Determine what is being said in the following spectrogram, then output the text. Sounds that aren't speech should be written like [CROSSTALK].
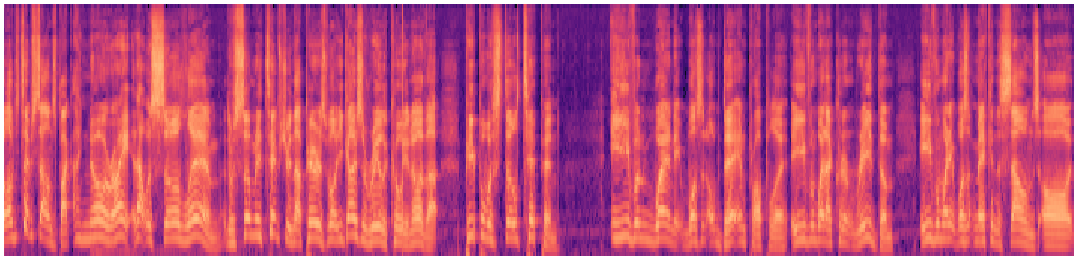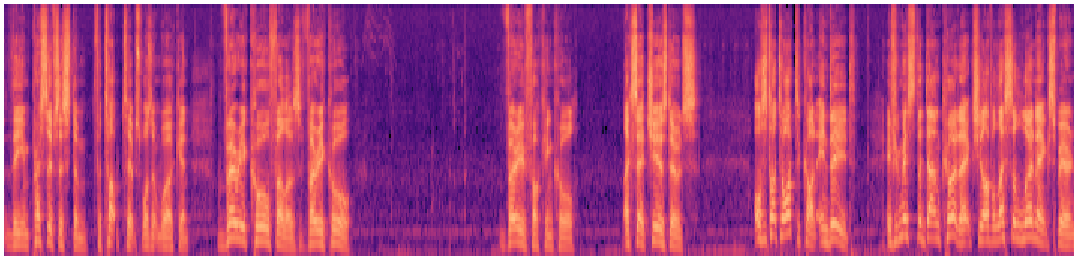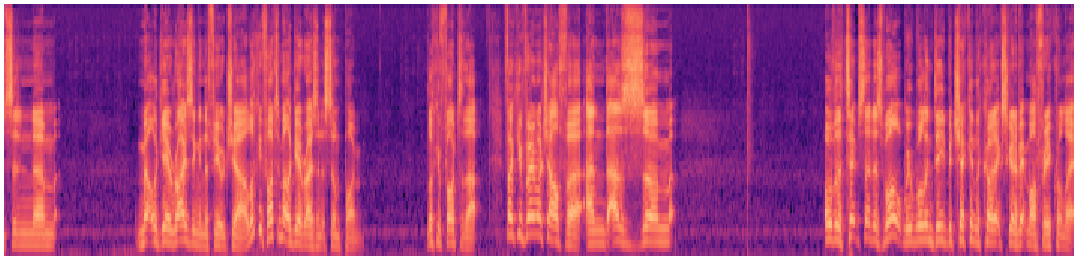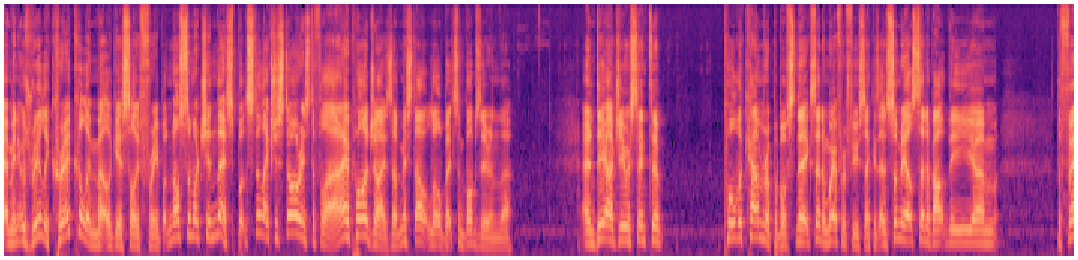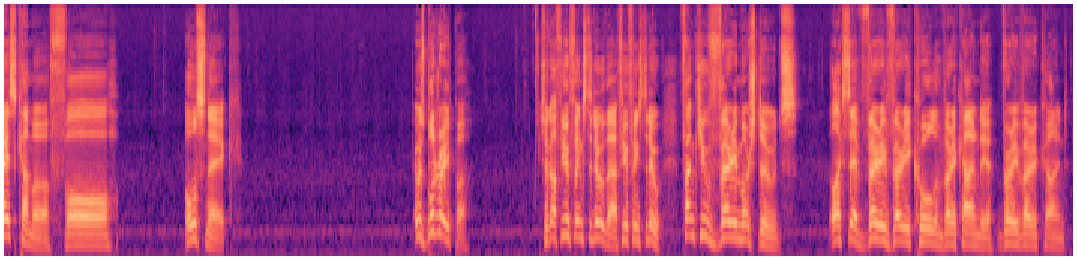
Well, the tip sounds back. I know, right? That was so lame. There were so many tips during that period as well. You guys are really cool, you know that. People were still tipping. Even when it wasn't updating properly. Even when I couldn't read them. Even when it wasn't making the sounds or the impressive system for top tips wasn't working. Very cool, fellas. Very cool. Very fucking cool. Like I said, cheers, dudes. Also talk to Otacon, indeed. If you miss the down codex, you'll have a lesser learning experience in um, Metal Gear Rising in the future. Looking forward to Metal Gear Rising at some point. Looking forward to that. Thank you very much, Alpha. And as um, over the tip said as well, we will indeed be checking the codex screen a bit more frequently. I mean, it was really critical in Metal Gear Solid 3, but not so much in this, but still extra story and stuff like that. I apologise, I've missed out little bits and bobs here and there. And DRG was saying to pull the camera up above Snake's head and wait for a few seconds. And somebody else said about the um, the face camo for Old Snake. It was Blood Reaper. So we've got a few things to do there, a few things to do. Thank you very much, dudes. Like I said, very, very cool and very kind of you. Very, very kind.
